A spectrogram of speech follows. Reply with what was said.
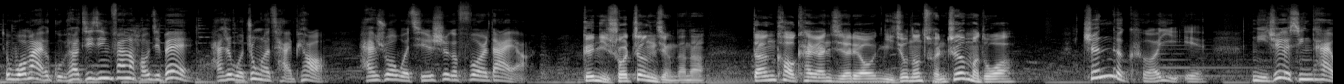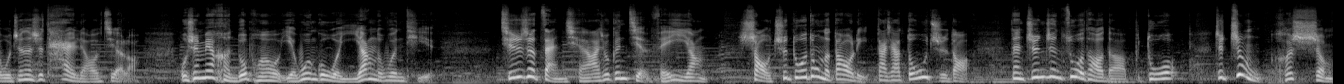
就我买的股票基金翻了好几倍，还是我中了彩票？还说我其实是个富二代呀？跟你说正经的呢，单靠开源节流，你就能存这么多？真的可以？你这个心态我真的是太了解了。我身边很多朋友也问过我一样的问题。其实这攒钱啊，就跟减肥一样，少吃多动的道理大家都知道，但真正做到的不多。这挣和省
